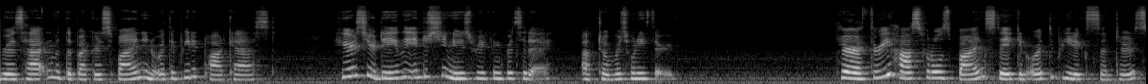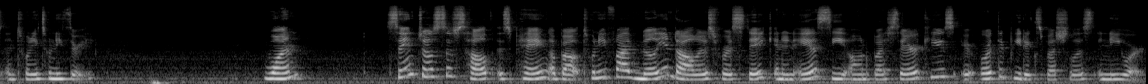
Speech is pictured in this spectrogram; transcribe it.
Riz Hatton with the Becker Spine and Orthopedic Podcast. Here's your daily industry news briefing for today, October 23rd. Here are three hospitals buying stake in orthopedic centers in 2023. 1. St. Joseph's Health is paying about $25 million for a stake in an ASC owned by Syracuse orthopedic specialists in New York.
